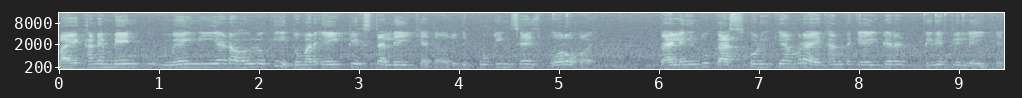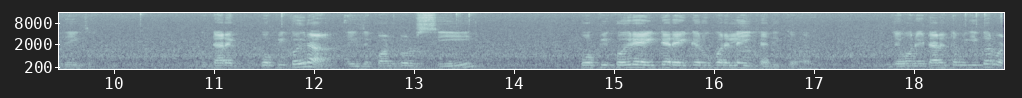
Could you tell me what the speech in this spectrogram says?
বা এখানে মেইন মেইন ইয়েটা হইল কি, তোমার এই টেক্সটটা লেখে দাও। যদি পুটিং সাইজ বড় হয়, তাইলে কিন্তু কাজ করি কি আমরা, এখান থেকে এইটারে ডিরেক্টলি লেখে দিই যে, এটারে কপি কইরা, এই যে কন্ট্রোল সি কপি কইরা এইটার এইটার উপরে লেখা দিতে হবে যেমন এটারে তুমি কী করবে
